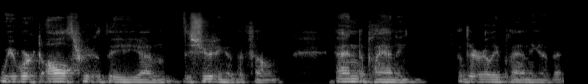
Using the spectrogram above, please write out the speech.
we worked all through the um, the shooting of the film and the planning, the early planning of it.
